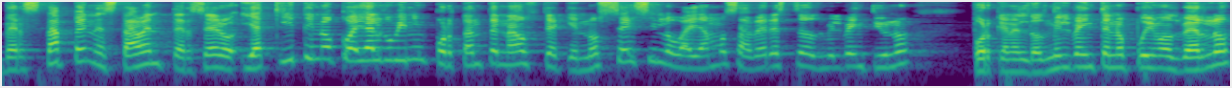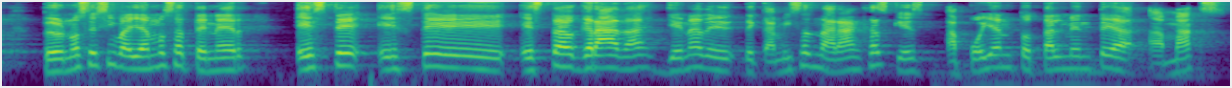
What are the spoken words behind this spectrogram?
Verstappen estaba en tercero. Y aquí, Tinoco, hay algo bien importante en Austria que no sé si lo vayamos a ver este 2021, porque en el 2020 no pudimos verlo, pero no sé si vayamos a tener este, este, esta grada llena de, camisas naranjas que es, apoyan totalmente a, Max.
